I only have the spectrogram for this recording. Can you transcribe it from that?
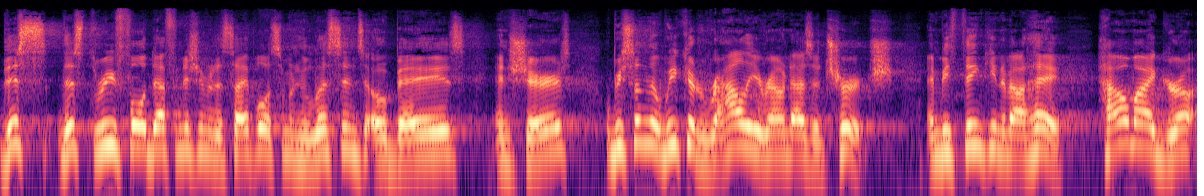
this, this threefold definition of a disciple is someone who listens, obeys, and shares will be something that we could rally around as a church and be thinking about hey, how am I growing?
